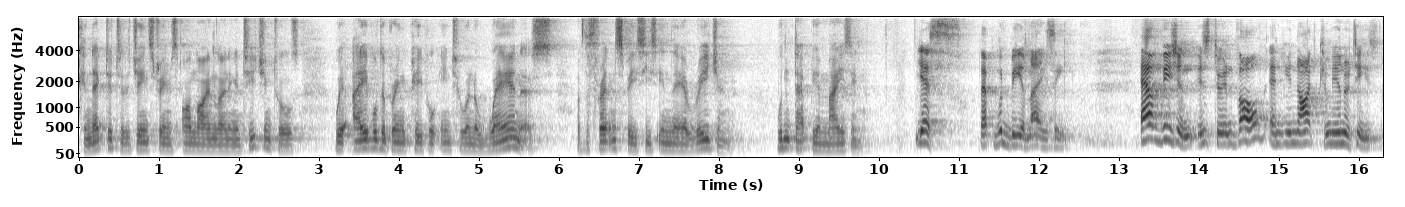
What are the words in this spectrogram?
connected to the GeneStream's online learning and teaching tools, we're able to bring people into an awareness of the threatened species in their region. Wouldn't that be amazing? Yes, that would be amazing. Our vision is to involve and unite communities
